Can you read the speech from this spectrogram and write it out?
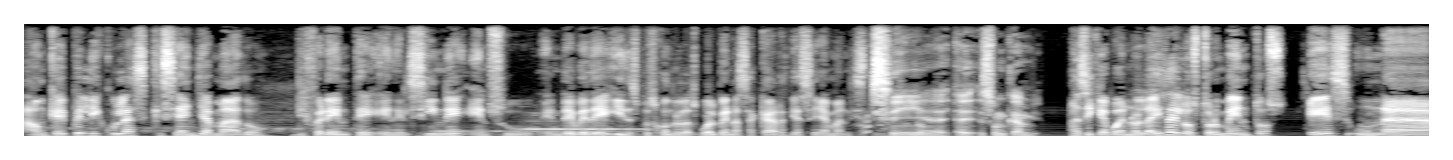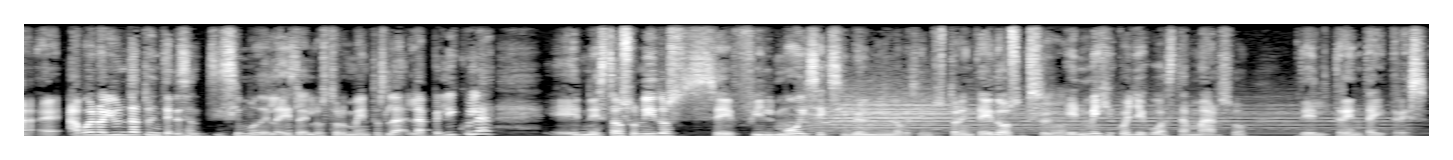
Aunque hay películas que se han llamado diferente en el cine, en su en DVD y después cuando las vuelven a sacar ya se llaman distinto. Sí, eh, eh, es un cambio. Así que bueno, la Isla de los Tormentos es una... eh, ah, bueno, hay un dato interesantísimo de la Isla de los Tormentos. La, la película en Estados Unidos se filmó y se exhibió en 1932. En México llegó hasta marzo del 33.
